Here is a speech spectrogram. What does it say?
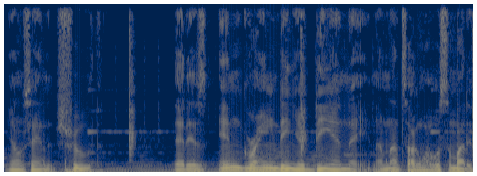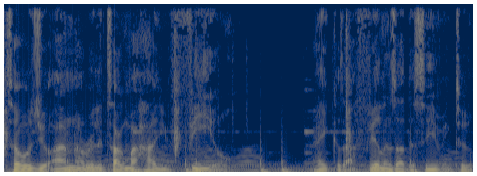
You know what I'm saying? The truth that is ingrained in your DNA. And I'm not talking about what somebody told you. I'm not really talking about how you feel, right? Because our feelings are deceiving too.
